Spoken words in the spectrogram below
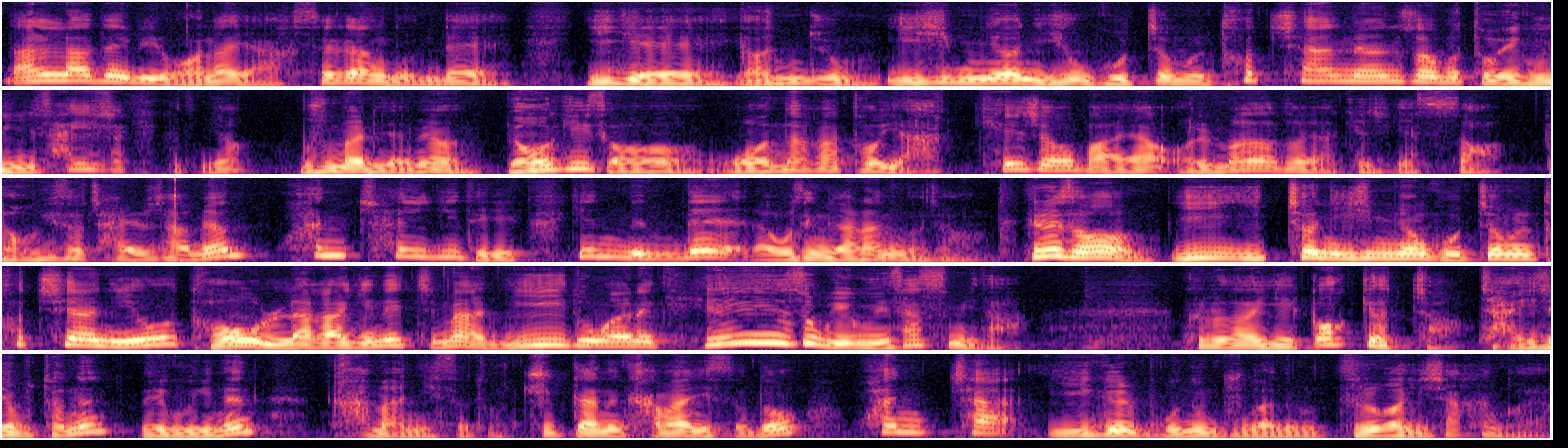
달러 대비 워낙 약세 강도인데 이게 연중 20년 이후 고점을 터치하면서부터 외국인이 사기 시작했거든요. 무슨 말이냐면 여기서 원화가 더 약해져 봐야 얼마나 더 약해지겠어. 여기서 잘 사면 환차익이 되게 크겠는데 라고 생각을 하는 거죠. 그래서 이 2020년 고점을 터치한 이후 더 올라가긴 했지만 이 동안에 계속 외국인이 샀습니다. 그러다가 이게 꺾였죠. 자, 이제부터는 외국인은 가만히 있어도, 주가는 가만히 있어도 환차 이익을 보는 구간으로 들어가기 시작한 거예요.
